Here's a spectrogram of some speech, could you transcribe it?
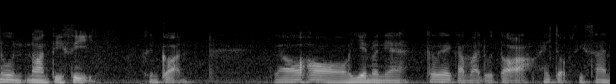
นู่นนอนตีสี่คืนก่อน แล้วพอเย็นวันเนี้ย ก็เลยกลับมาดูต่อให้จบซีซั่น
